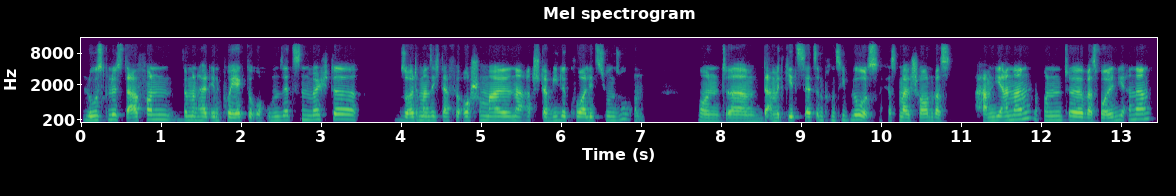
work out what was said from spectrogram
losgelöst davon, wenn man halt eben Projekte auch umsetzen möchte, sollte man sich dafür auch schon mal eine Art stabile Koalition suchen. Und ähm, damit geht es jetzt im Prinzip los. Erstmal schauen, was haben die anderen und äh, was wollen die anderen,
